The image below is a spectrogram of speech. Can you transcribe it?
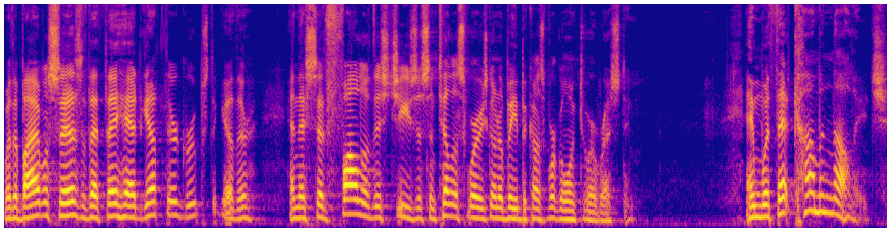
where the Bible says that they had got their groups together and they said, Follow this Jesus and tell us where he's going to be because we're going to arrest him. And with that common knowledge,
